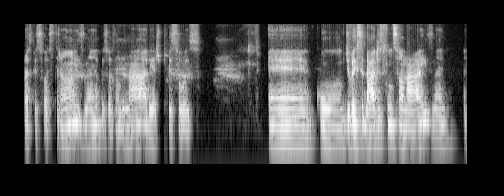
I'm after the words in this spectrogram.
as pessoas trans, né, pessoas não binárias, pessoas é, com diversidades funcionais, né, é,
